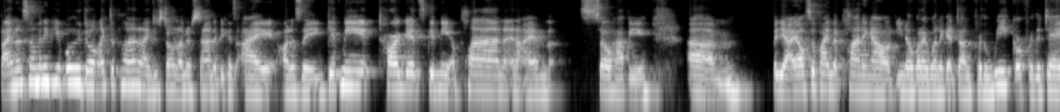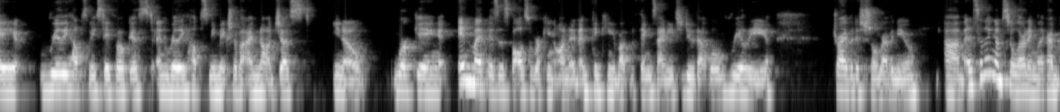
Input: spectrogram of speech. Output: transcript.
But I know so many people who don't like to plan and I just don't understand it because I honestly give me targets, give me a plan, and I am so happy. Um, but yeah, I also find that planning out, you know, what I want to get done for the week or for the day really helps me stay focused and really helps me make sure that I'm not just, you know, working in my business, but also working on it and thinking about the things I need to do that will really drive additional revenue. Um, and it's something I'm still learning. Like I'm,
